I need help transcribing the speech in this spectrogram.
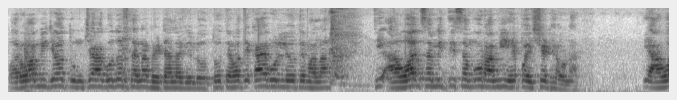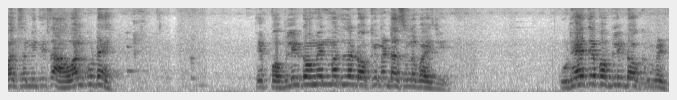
परवा मी जेव्हा तुमच्या अगोदर त्यांना भेटायला गेलो होतो तेव्हा ते काय बोलले होते मला? ती अहवाल समितीसमोर आम्ही हे पैसे ठेवणार. ती अहवाल समितीचा अहवाल कुठे आहे? ते पब्लिक डोमेन मधलं डॉक्युमेंट असलं पाहिजे. कुठे आहे ते पब्लिक डॉक्युमेंट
